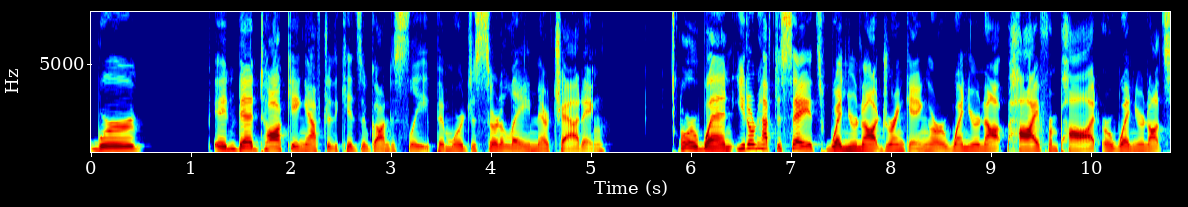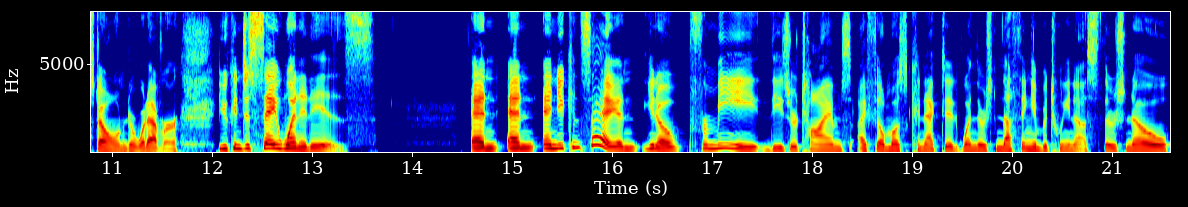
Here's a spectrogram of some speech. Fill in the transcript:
we're in bed talking after the kids have gone to sleep and we're just sort of laying there chatting. Or when you don't have to say it's when you're not drinking or when you're not high from pot or when you're not stoned or whatever. You can just say when it is and and and you can say and you know for me these are times i feel most connected when there's nothing in between us. There's no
